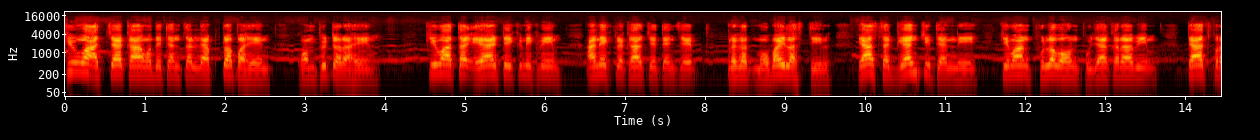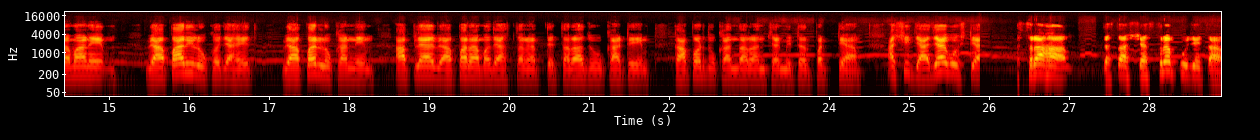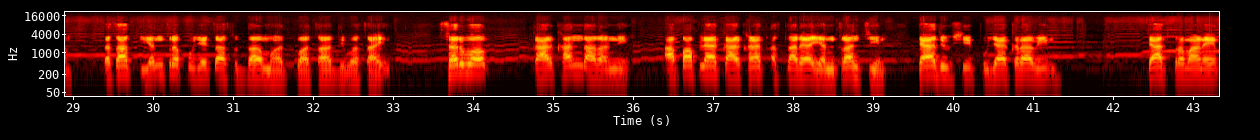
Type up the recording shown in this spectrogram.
किंवा आजच्या काळामध्ये त्यांचा लॅपटॉप आहे. कॉम्प्युटर आहे किंवा आता ए आय टेक्निकने अनेक प्रकारचे त्यांचे प्रगत मोबाईल असतील या सगळ्यांची त्यांनी किमान फुलं वाहून पूजा करावी. त्याचप्रमाणे व्यापारी लोक जे आहेत व्यापारी लोकांनी आपल्या व्यापारामध्ये असताना ते तराजू काटे कापड दुकानदारांच्या मीटर पट्ट्या अशी ज्या ज्या गोष्टी आहेत हा जसा शस्त्रपूजेचा तसाच यंत्रपूजेचा सुद्धा महत्त्वाचा दिवस आहे. सर्व कारखानदारांनी आपापल्या कारखान्यात असणाऱ्या यंत्रांची त्या दिवशी पूजा करावी. त्याचप्रमाणे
